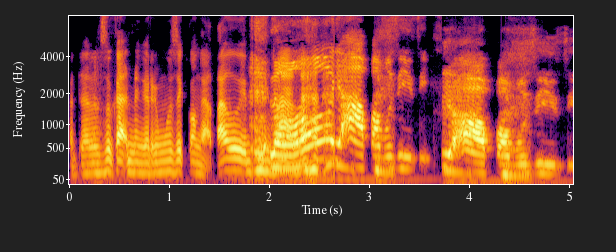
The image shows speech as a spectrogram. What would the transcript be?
Padahal suka dengerin musik kok nggak tahu itu. Loh, ya apa musisi? ya apa musisi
